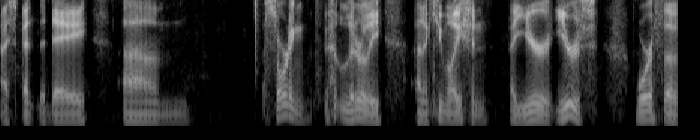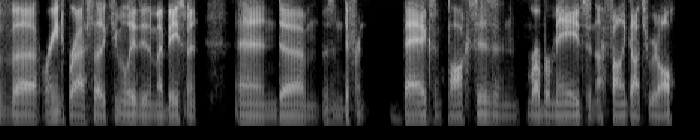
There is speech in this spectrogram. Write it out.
I spent the day um, sorting literally an accumulation, a year, years worth of uh, range brass that accumulated in my basement. And um, it was in different bags and boxes and Rubbermaids, and I finally got through it all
